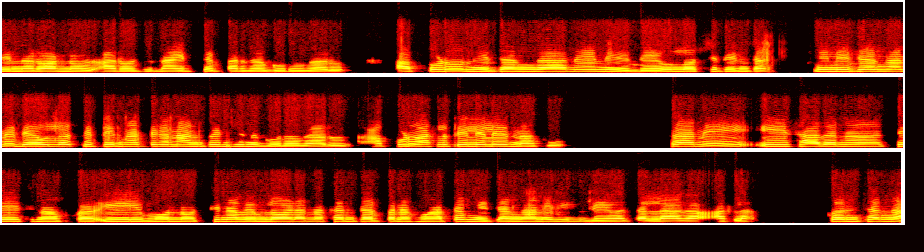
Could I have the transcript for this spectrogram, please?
తిన్నారు అన్న ఆ రోజు నైట్ చెప్పారు కదా గురువు గారు అప్పుడు నిజంగానే నీ దేవుళ్ళు వచ్చి తింటారు నీ నిజంగానే దేవుళ్ళు వచ్చి తిన్నట్టుగానే అనిపించింది గురువు గారు అప్పుడు అసలు తెలియలేదు నాకు. కానీ ఈ సాధన చేసిన ఈ మొన్న వచ్చిన వెమ్లవాడ అన్న సంతర్పణకు మాత్రం నిజంగానే వీళ్ళు దేవతల్లాగా అట్లా కొంచెంగా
